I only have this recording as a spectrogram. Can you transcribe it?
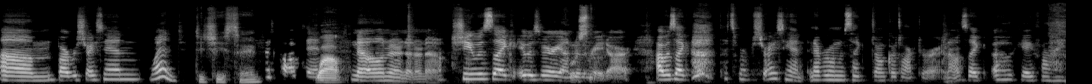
um, Barbra Streisand went. Did she sing? Just popped in. Wow. No, no, no, no, no. She was like, it was very under the radar. I was like, oh, that's Barbra Streisand. And everyone was like, don't go talk to her. And I was like, oh, okay, fine.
